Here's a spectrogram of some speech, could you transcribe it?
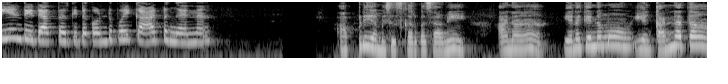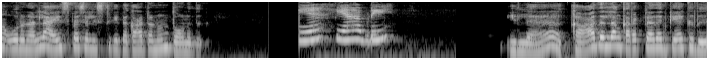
இஎன்டி டாக்டர் கிட்ட கொண்டு போய் காட்டுங்க என்ன அப்படியா மிஸ்ஸஸ் கருப்பசாமி? ஆனா எனக்கு என்னமோ என் கண்ணை தான் ஒரு நல்ல ஐ ஸ்பெஷலிஸ்ட் கிட்ட காட்டணும்னு தோணுது. ஏன் ஏன் அப்படி? இல்ல காதெல்லாம் கரெக்டா தான் கேக்குது.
